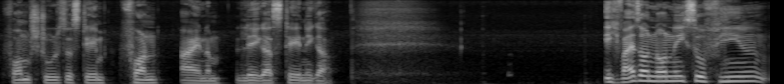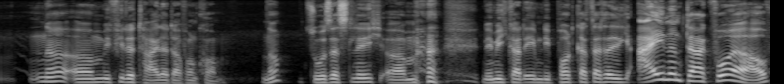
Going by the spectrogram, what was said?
vom Schulsystem von einem Legastheniker ich weiß auch noch nicht so viel, ne, ähm, wie viele Teile davon kommen. Ne? Zusätzlich ähm, nehme ich gerade eben die Podcast tatsächlich einen Tag vorher auf,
